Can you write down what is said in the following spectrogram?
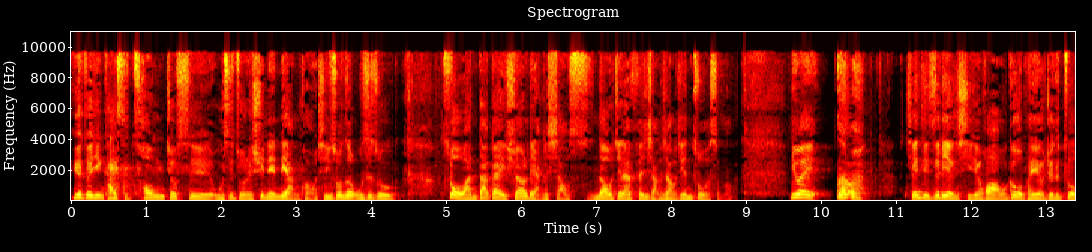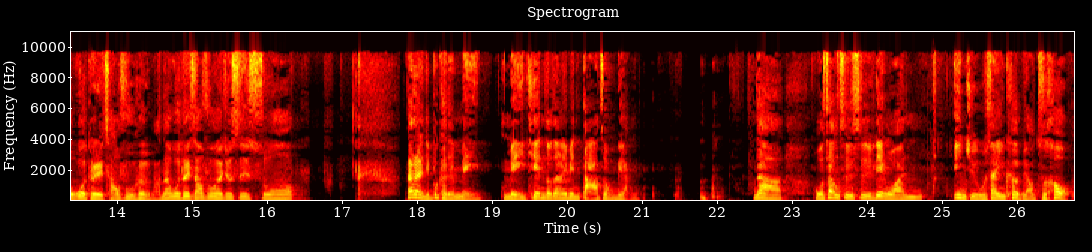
因为最近开始冲，就是五十组的训练量哈。其实说这五十组做完大概也需要两个小时。那我今天来分享一下我今天做了什么。因为 前几次练习的话，我跟我朋友就是做卧推的超负荷嘛。那卧推超负荷就是说，当然你不可能每每天都在那边大重量。那我上次是练完硬举五三一课表之后，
